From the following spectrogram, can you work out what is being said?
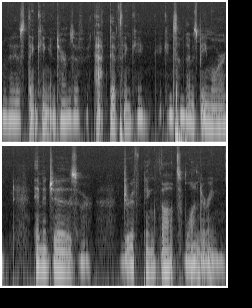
that is thinking in terms of active thinking. It can sometimes be more images or drifting thoughts wandering.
